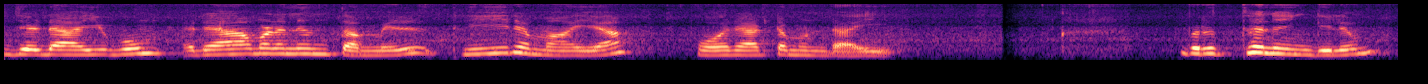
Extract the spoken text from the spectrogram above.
ജഡായുവും രാവണനും തമ്മിൽ ധീരമായ പോരാട്ടമുണ്ടായി. വൃദ്ധനെങ്കിലും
